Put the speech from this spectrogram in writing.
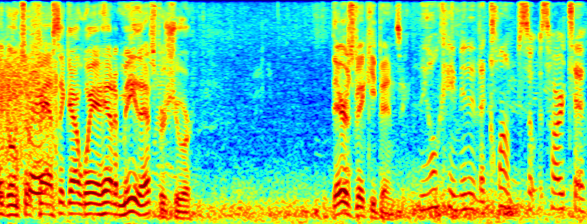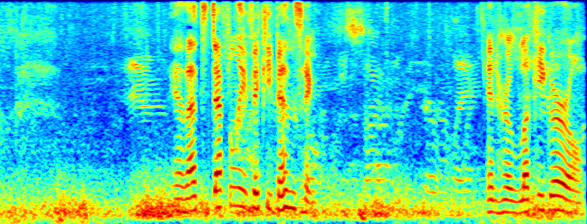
They're going so fast, they got way ahead of me, that's for sure. There's Vicky Benzing. They all came in in a clump, so it was hard to. Yeah, that's definitely Vicky Benzing. And her lucky girl.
